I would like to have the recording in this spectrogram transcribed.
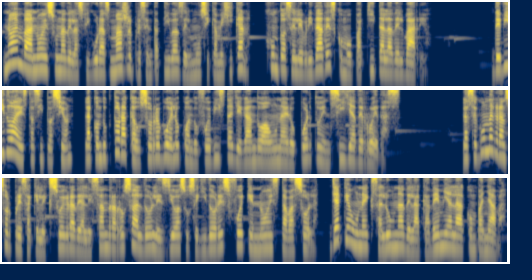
No en vano es una de las figuras más representativas del música mexicana, junto a celebridades como Paquita la del barrio. Debido a esta situación, la conductora causó revuelo cuando fue vista llegando a un aeropuerto en silla de ruedas. La segunda gran sorpresa que la ex suegra de Alessandra Rosaldo les dio a sus seguidores fue que no estaba sola, ya que una exalumna de la academia la acompañaba.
